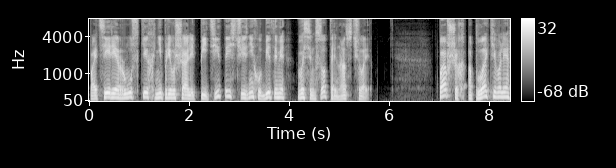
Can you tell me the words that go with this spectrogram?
Потери русских не превышали пяти тысяч, из них убитыми 813 человек. Павших оплакивали,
